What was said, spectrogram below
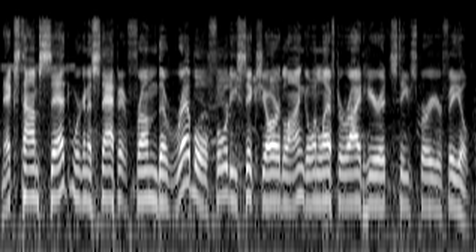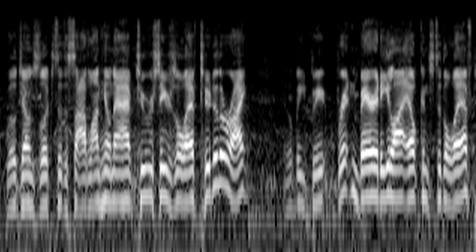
Next time set, we're going to snap it from the Rebel 46 yard line, going left to right here at Steve Spurrier Field. Will Jones looks to the sideline. He'll now have two receivers to the left, two to the right. It'll be Britton Barrett, Eli Elkins to the left.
